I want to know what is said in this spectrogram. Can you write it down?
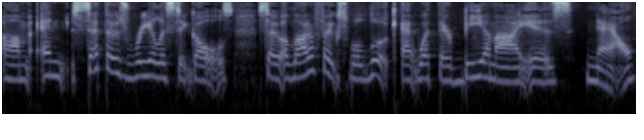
um, and set those realistic goals. So a lot of folks will look at what their BMI is now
